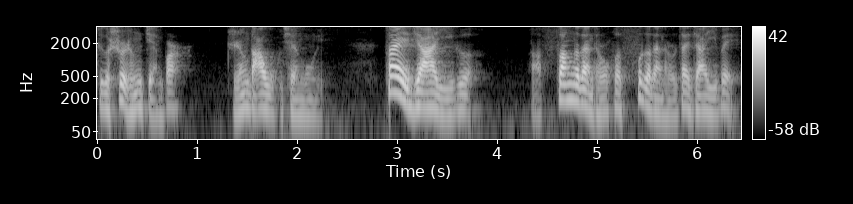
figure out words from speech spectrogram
这个射程减半，只能打五千公里，再加一个啊三个弹头或四个弹头，再加一倍，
